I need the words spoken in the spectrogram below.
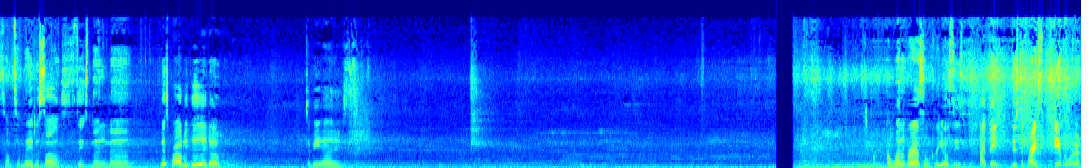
Some tomato sauce, six ninety nine. This probably good though. To be honest. Gonna grab some Creole seasoning. I think this the price everywhere,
